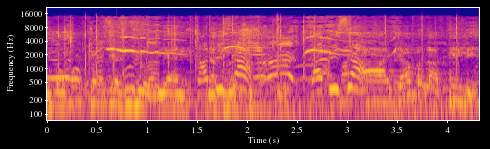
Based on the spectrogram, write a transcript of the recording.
Umeamua kutuanzia sisi Londiani. Kabisa. Kabisa. Ah, jambo la pili,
